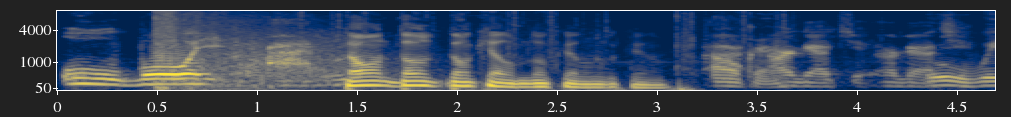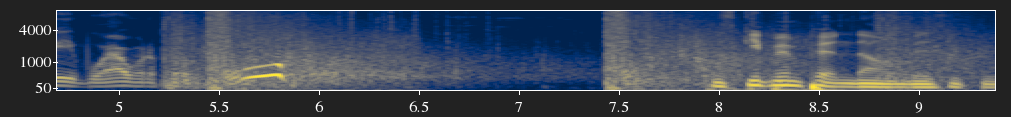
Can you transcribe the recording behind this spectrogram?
Oh boy. Don't don't don't kill him. Don't kill him. Don't kill him. Okay. I got you. I got Ooh, you. wee, boy, I want to put him. Ooh. Just keep him pinned down, basically.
